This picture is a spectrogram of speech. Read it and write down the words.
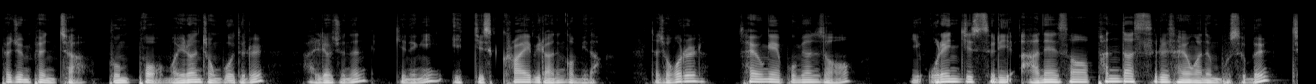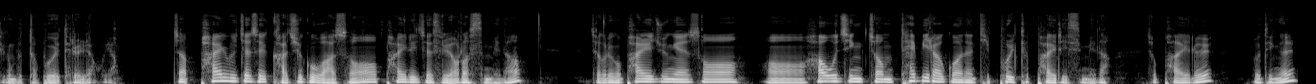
표준 편차, 분포 뭐 이런 정보들을 알려주는 기능이 이 describe이라는 겁니다. 자, 저거를 사용해 보면서 이 Orange3 안에서 Pandas를 사용하는 모습을 지금부터 보여드리려고요. 자, 파일 widget을 가지고 와서 파일 widget을 열었습니다. 자, 그리고 파일 중에서 어, housing.tab이라고 하는 디폴트 파일이 있습니다. 저 파일을 로딩을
